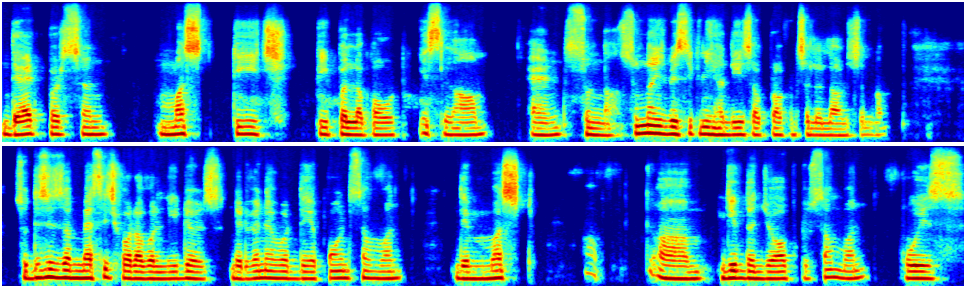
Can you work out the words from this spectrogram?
that person must teach people about Islam and Sunnah. Sunnah is basically hadith of Prophet Sallallahu So this is a message for our leaders that whenever they appoint someone, they must um, give the job to someone who is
